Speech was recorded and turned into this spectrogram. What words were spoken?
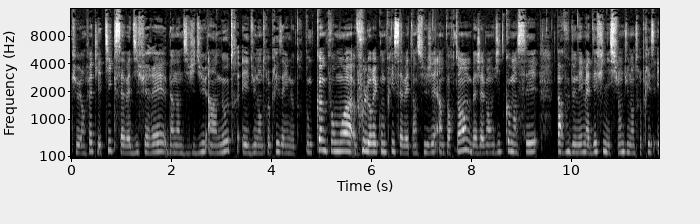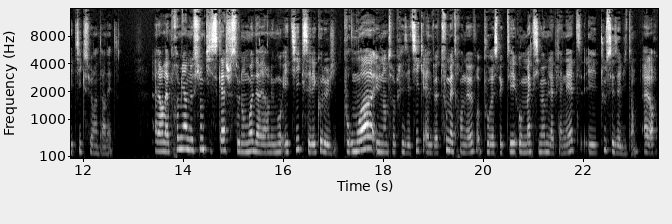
que en fait, l'éthique, ça va différer d'un individu à un autre et d'une entreprise à une autre. Donc comme pour moi, vous l'aurez compris, ça va être un sujet important, bah, j'avais envie de commencer par vous donner ma définition d'une entreprise éthique sur Internet. Alors la première notion qui se cache selon moi derrière le mot éthique, c'est l'écologie. Pour moi, une entreprise éthique, elle doit tout mettre en œuvre pour respecter au maximum la planète et tous ses habitants. Alors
